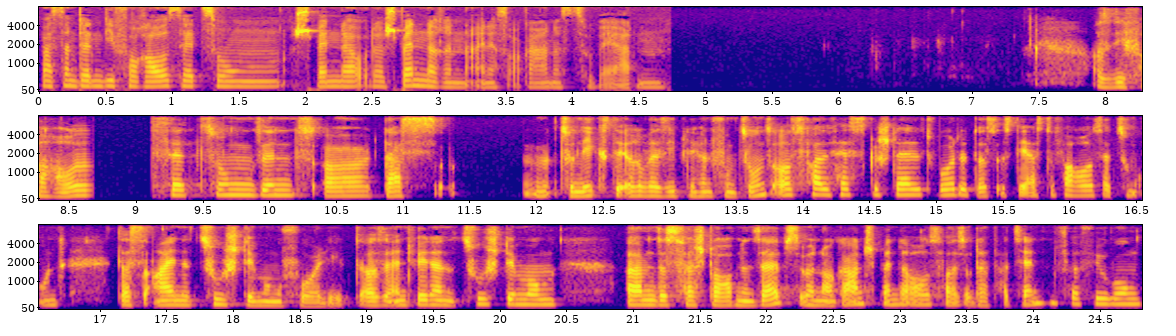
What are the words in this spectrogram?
was sind denn die Voraussetzungen, Spender oder Spenderin eines Organes zu werden? Also die Voraussetzungen sind, äh, dass zunächst der irreversible Hirnfunktionsausfall festgestellt wurde. Das ist die erste Voraussetzung und dass eine Zustimmung vorliegt. Also entweder eine Zustimmung ähm, des Verstorbenen selbst über einen Organspendeausweis oder Patientenverfügung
